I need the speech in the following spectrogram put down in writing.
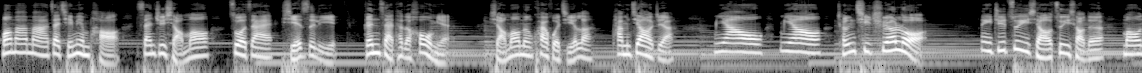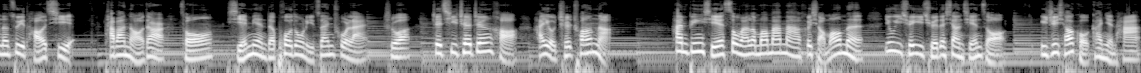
猫妈妈在前面跑，三只小猫坐在鞋子里，跟在它的后面。小猫们快活极了，它们叫着：“喵喵，乘汽车喽！”那只最小最小的猫呢，最淘气，它把脑袋儿从鞋面的破洞里钻出来，说：“这汽车真好，还有车窗呢。”旱冰鞋送完了猫妈妈和小猫们，又一瘸一瘸地向前走。一只小狗看见它，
